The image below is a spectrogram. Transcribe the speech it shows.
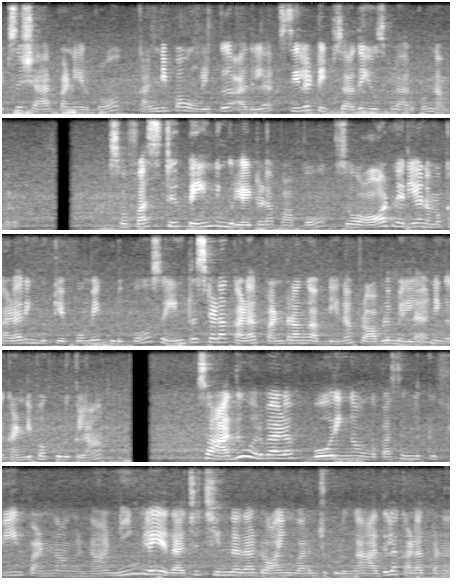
டிப்ஸை ஷேர் பண்ணியிருக்கோம். கண்டிப்பாக உங்களுக்கு அதில் சில டிப்ஸ் அது யூஸ்ஃபுல்லாக இருக்கும்னு நம்புகிறோம் ஸோ ஃபஸ்ட்டு பெயிண்டிங் ரிலேட்டடாக பார்ப்போம். ஸோ ஆர்டினரியாக நம்ம கலரிங் புக் எப்போவுமே கொடுப்போம். ஸோ இன்ட்ரெஸ்டடாக கலர் பண்ணுறாங்க அப்படின்னா ப்ராப்ளம் இல்லை. நீங்கள் கண்டிப்பாக கொடுக்கலாம். ஸோ அது ஒரு வேளை போரிங்காக உங்கள் பசங்களுக்கு ஃபீல் பண்ணாங்கன்னா நீங்களே ஏதாச்சும் சின்னதாக ட்ராயிங் வரைஞ்சி கொடுங்க. அதில் கலர் பண்ண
